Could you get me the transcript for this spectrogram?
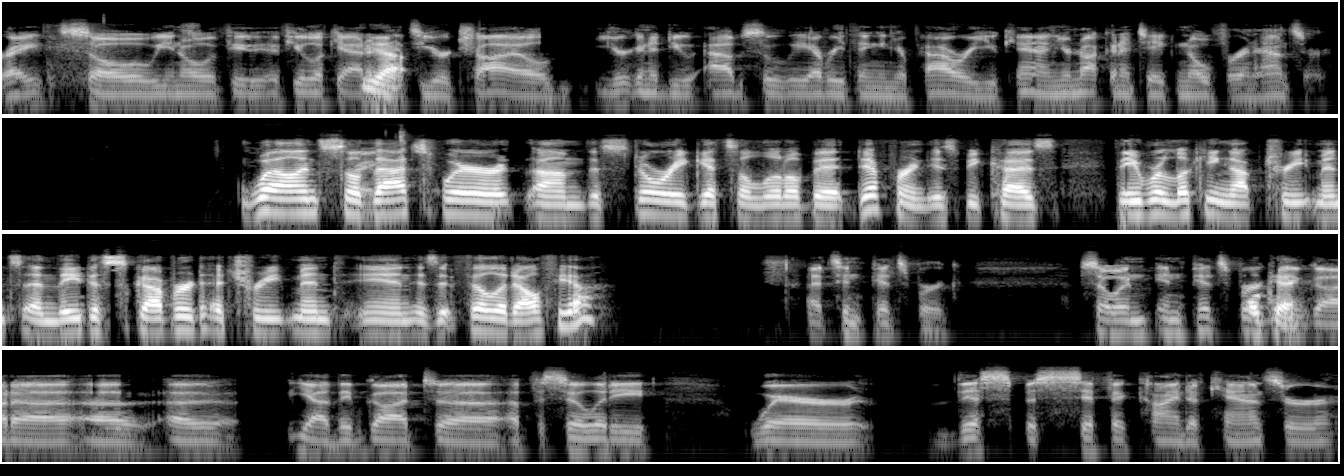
Right. So, you know, if you if you look at it, yeah. it's your child, you're gonna do absolutely everything in your power you can. You're not gonna take no for an answer. Well, and so right. that's where um, the story gets a little bit different, is because they were looking up treatments and they discovered a treatment in, is it Philadelphia? That's in Pittsburgh. So in, in Pittsburgh, okay. they've got a, a, a yeah, they've got a, a facility where this specific kind of cancer,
